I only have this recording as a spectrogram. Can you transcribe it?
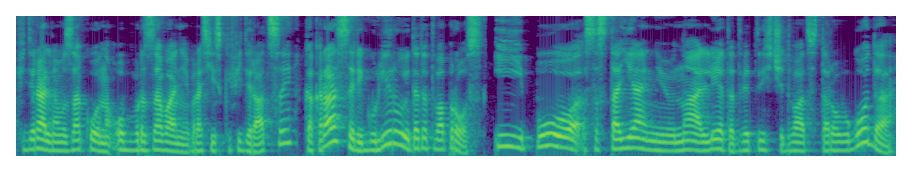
Федерального закона об образовании в Российской Федерации как раз регулирует этот вопрос. И по состоянию на лето 2022 года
